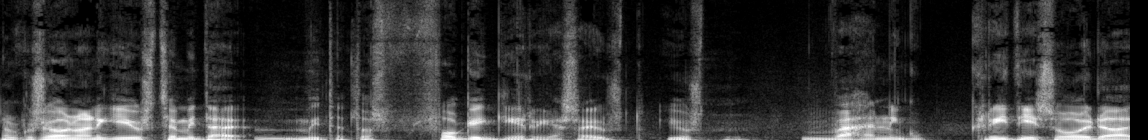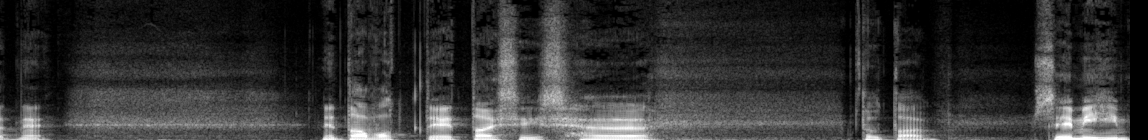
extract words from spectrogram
No kun se on ainakin just se, mitä, mitä tuossa Fogin kirjassa just, just vähän niin kuin kritisoidaan, että ne, ne tavoitteet, tai siis öö, tota, se, mihin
